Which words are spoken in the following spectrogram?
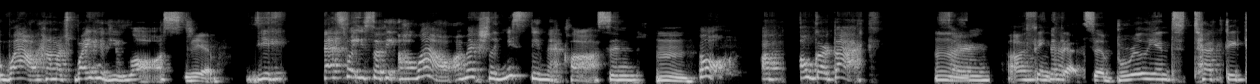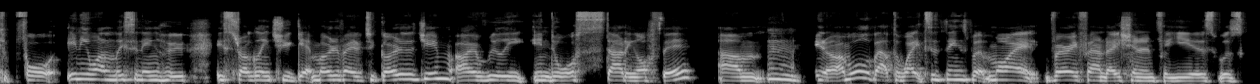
wow, how much weight have you lost?" yeah. you, that's what you start thinking, oh, wow, I'm actually missed in that class. And Mm, oh, I, I'll go back. mm. So, I think Yeah. that's a brilliant tactic for anyone listening who is struggling to get motivated to go to the gym. I really endorse starting off there. Um, mm, you know, I'm all about the weights and things, but my very foundation and for years was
